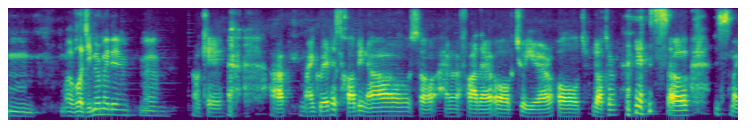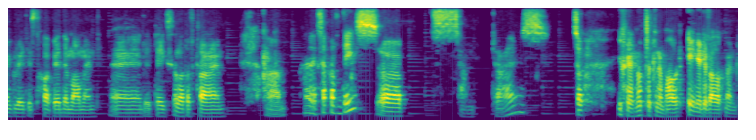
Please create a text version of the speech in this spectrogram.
mm, Vladimir, maybe. Uh, Okay. Uh, my greatest hobby now, so I'm a father of two-year-old daughter, so this is my greatest hobby at the moment, and it takes a lot of time. Um, except of this, uh, sometimes. So if we're not talking about any development,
